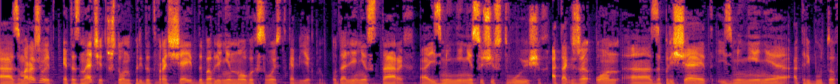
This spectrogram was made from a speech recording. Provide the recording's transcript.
А замораживает это значит, что он предотвращает добавление новых свойств к объекту, удаление старых, а, изменение существующих, а также он а, запрещает изменение атрибутов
